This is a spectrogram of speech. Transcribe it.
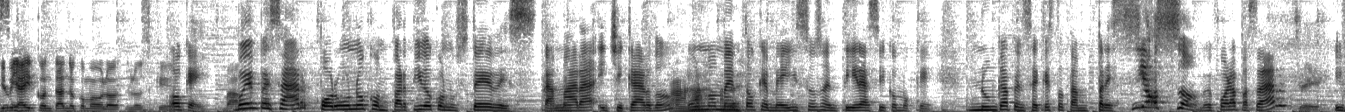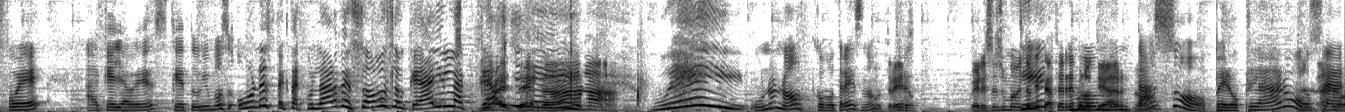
Yo voy a ir contando como los, los que. Ok, Va. voy a empezar por uno compartido con ustedes, Tamara y Chicardo. Ajá, un a momento que me hizo sentir así como que nunca pensé que esto tan precioso me fuera a pasar. Sí. Y fue aquella vez que tuvimos un espectacular de Somos lo que hay en la es calle. Güey, uno no, como tres, ¿no? Como tres. Pero ese es un momento que te hace revolotear, ¿no? momentazo! Pero claro, o sea,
